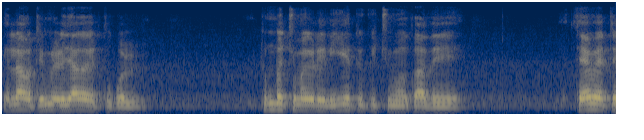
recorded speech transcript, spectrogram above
எல்லாவற்றையும் எளிதாக எடுத்துக்கொள். துன்பச் சுமைகளை நீயே தூக்கி சுமக்காதே. தேவையற்ற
